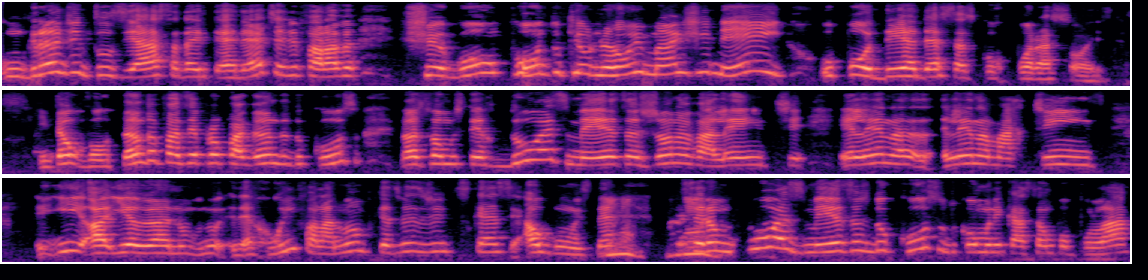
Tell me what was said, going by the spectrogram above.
um grande entusiasta da internet, ele falava: chegou um ponto que eu não imaginei o poder dessas corporações. Então, voltando a fazer propaganda do curso, nós vamos ter duas mesas, Jona Valente, Helena, Helena Martins, e aí é ruim falar não, porque às vezes a gente esquece alguns, né? Uhum. Mas serão duas mesas do curso de comunicação popular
